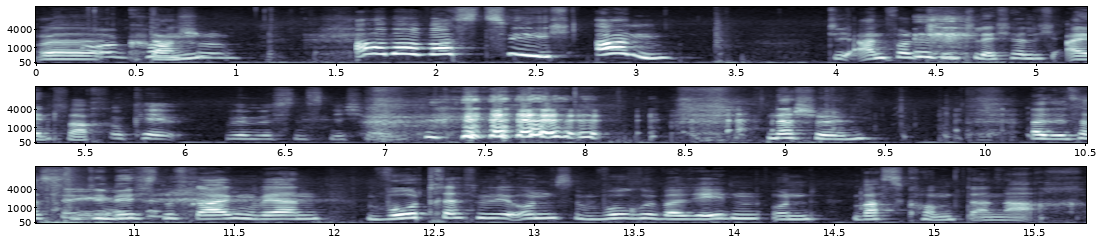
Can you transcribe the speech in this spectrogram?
Äh, Oh, komm dann, schon. aber was ziehe ich an? Die Antwort klingt lächerlich einfach. Okay, wir müssen es nicht hören. Na schön. Also jetzt hast du die nächsten Fragen wären, wo treffen wir uns, worüber reden und was kommt danach?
